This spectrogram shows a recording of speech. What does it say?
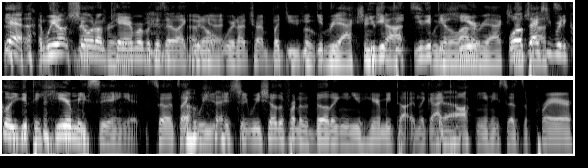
yeah. And we don't show it on pretty. camera because they're like we Okay. don't we're not trying but you can get reaction you get shots? To, you get We to get hear reaction Well, it's actually pretty cool. You get to hear me seeing it. So it's like we it's, we show the front of the building and you hear me talk, and the guy Yeah. talking and he says the prayer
